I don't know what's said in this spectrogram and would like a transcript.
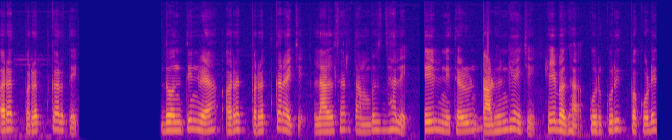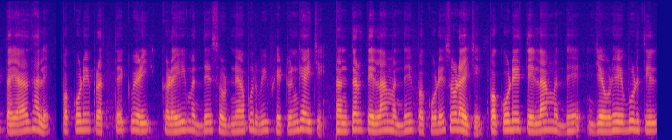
अरत परत करते. दोन तीन वेळा अरत परत करायचे. लालसर तांबूस झाले. तेल निथळून काढून घ्यायचे. हे बघा कुरकुरीत पकोडे तयार झाले. पकोडे प्रत्येक वेळी कढईमध्ये सोडण्यापूर्वी फेटून घ्यायचे. नंतर तेलामध्ये पकोडे सोडायचे. पकोडे तेलामध्ये जेवढे बुडतील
